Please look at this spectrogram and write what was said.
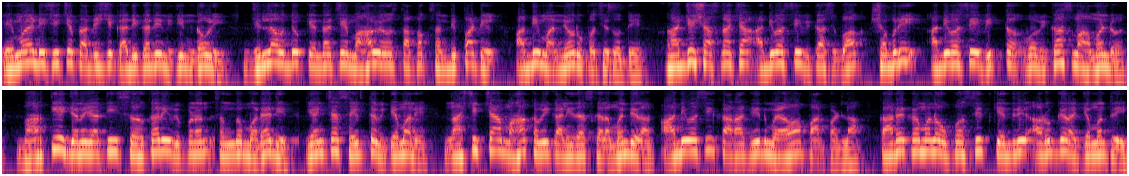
एमआयडीसीचे प्रादेशिक अधिकारी नितीन गवळी जिल्हा उद्योग केंद्राचे महाव्यवस्थापक संदीप पाटील आदी मान्यवर उपस्थित होते. राज्य शासनाच्या आदिवासी विकास विभाग शबरी आदिवासी वित्त व विकास महामंडळ भारतीय जनजाती सहकारी सहकारी विपणन संघ मर्यादित यांच्या संयुक्त विद्यमाने नाशिकच्या महाकवी कालिदास कला मंदिरात आदिवासी कारागीर मेळावा पार पडला. कार्यक्रमाला उपस्थित केंद्रीय आरोग्य राज्यमंत्री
